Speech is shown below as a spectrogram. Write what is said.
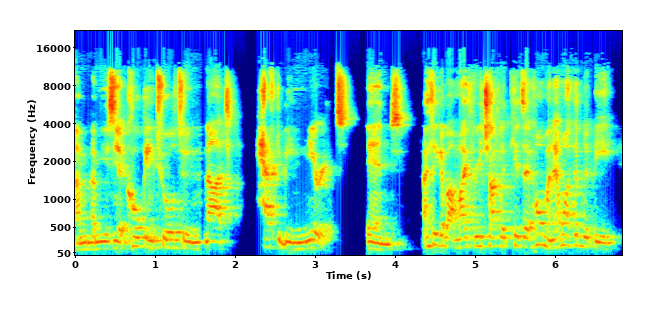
I'm, I'm using a coping tool to not have to be near it. And I think about my three chocolate kids at home and I want them to be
